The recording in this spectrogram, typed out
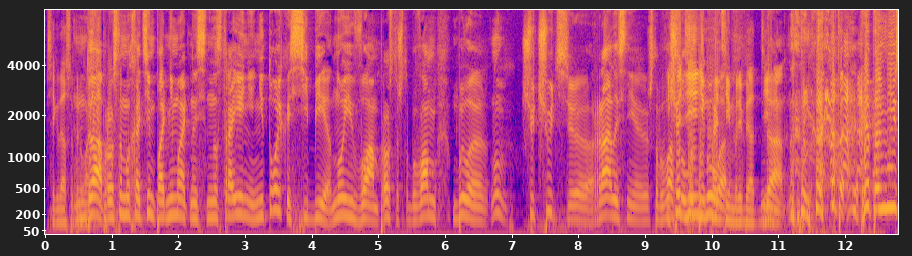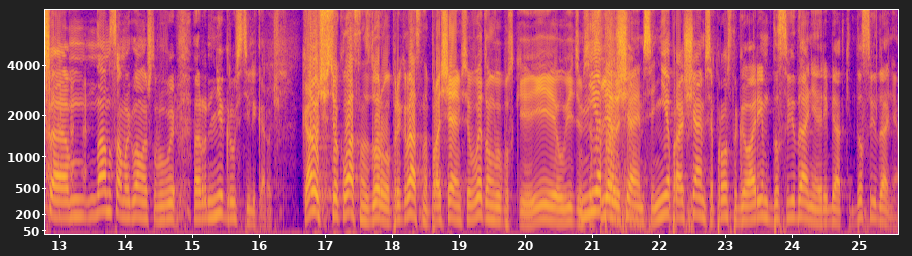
всегда супер важно. Да, просто мы хотим поднимать нас- настроение не только себе, но и вам. Просто чтобы вам было ну, чуть-чуть э, радостнее, чтобы вас Еще денег улыбнуло. хотим, ребят, денег. Да, это, Миша. Нам самое главное, чтобы вы не грустили, короче. Короче, все классно, здорово, прекрасно. Прощаемся в этом выпуске и увидимся Не в следующем. прощаемся, не прощаемся, просто говорим до свидания, ребятки, до свидания.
